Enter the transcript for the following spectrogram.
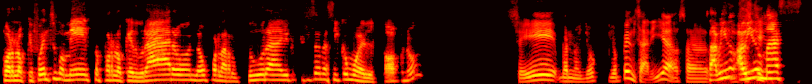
por lo que fue en su momento, por lo que duraron, ¿no? Por la ruptura, yo creo que sí son así como el top, ¿no? Sí, bueno, yo, yo pensaría, o sea. Ha habido, ha es habido que- más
